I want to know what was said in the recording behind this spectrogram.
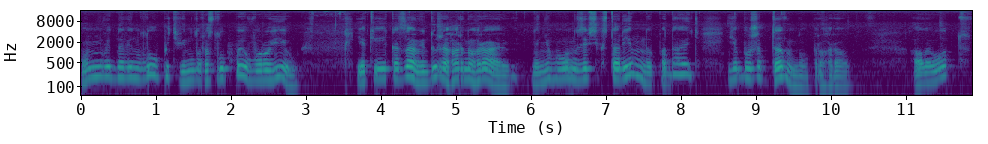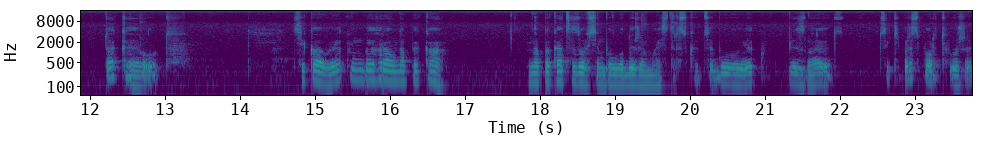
Он, видно, він лупить, він розлупив ворогів. Як я і казав, він дуже гарно грає. На нього он зі всіх сторін нападають. Я б уже давно програв. Але от таке от. Цікаво, як він би грав на ПК. На ПК це зовсім було дуже майстерсько. Це було як, не знаю, це кіберспорт уже.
